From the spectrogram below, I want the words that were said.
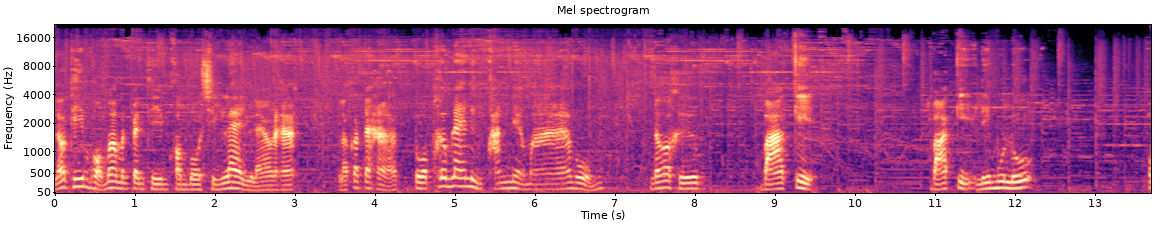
แล้วทีมผมอะมันเป็นทีมคอมโบชิงแร่อยู่แล้วนะฮะ แล้วก็จะหาตัวเพิ่มแร่หนึ่งพันเนี่ยมาผม นั่นก็คือบากิ บากิลิมูรุโอ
